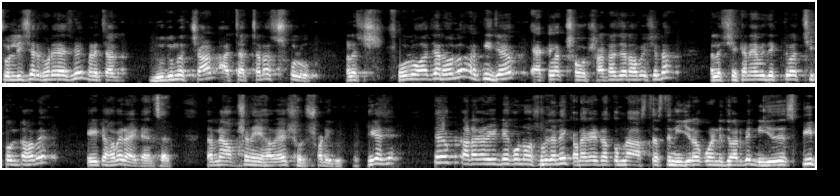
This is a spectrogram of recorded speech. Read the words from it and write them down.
চল্লিশের ঘরে আসবে মানে চার, দু, দুনো চার আর চার চারা ষোলো। মানে ষোলো হাজার হলো আর কি, যাই হোক, এক লাখ ষাট হাজার হবে সেটা। তাহলে সেখানে আমি দেখতে পাচ্ছি কোনটা হবে, এইটা হবে রাইট অ্যান্সার তার মানে অপশন এই হবে সঠিক উত্তর, ঠিক আছে? যাই হোক, কাটাকাটি নিয়ে কোনো অসুবিধা নেই, কাটাকাটিটা তোমরা আস্তে আস্তে নিজেরাও করে নিতে পারবে, নিজেদের স্পিড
